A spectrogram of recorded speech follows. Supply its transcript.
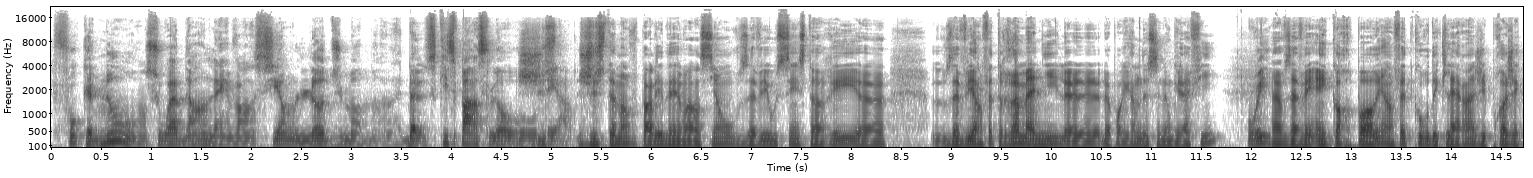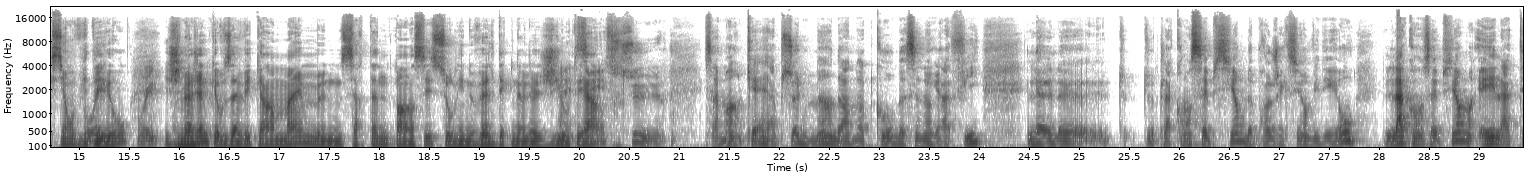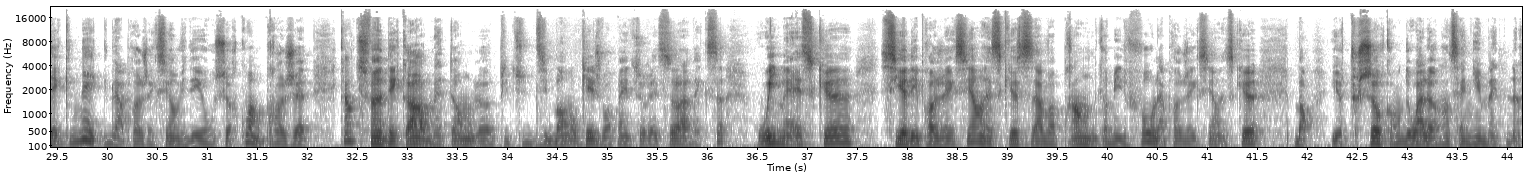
faut que nous, on soit dans l'invention là du moment, de Ben, ce qui se passe là au théâtre. justement, vous parlez d'invention. Vous avez aussi instauré, euh, vous avez en fait remanié le, le- le programme de scénographie. Oui. Euh, vous avez incorporé en fait cours d'éclairage et projection vidéo. oui. J'imagine que vous avez quand même une certaine pensée sur les nouvelles technologies au Ben, théâtre. C'est sûr. Ça manquait absolument dans notre cours de scénographie, toute la conception de projection vidéo, la conception et la technique de la projection vidéo. Sur quoi on projette? Quand tu fais un décor, mettons, là, puis tu te dis, bon, OK, je vais peinturer ça avec ça. Oui, mais est-ce que s'il y a des projections, est-ce que ça va prendre comme il faut la projection? Est-ce que... Bon, il y a tout ça qu'on doit leur enseigner maintenant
